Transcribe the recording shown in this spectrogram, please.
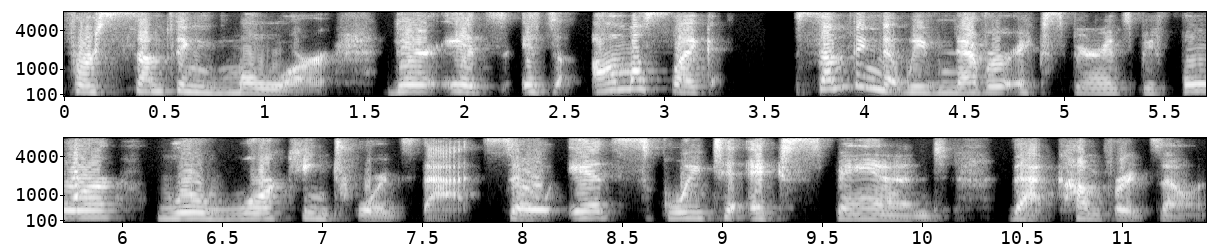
for something more. There it's it's almost like something that we've never experienced before we're working towards that. So it's going to expand that comfort zone.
